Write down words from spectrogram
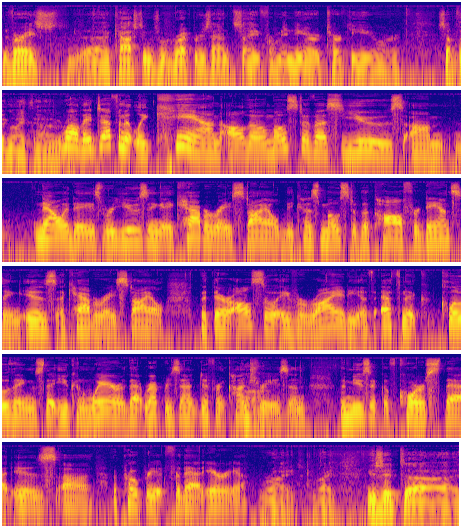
the various uh, costumes would represent, say, from India or Turkey or something like that? or- Well, they definitely can, although most of us use, um, nowadays, we're using a cabaret style because most of the call for dancing is a cabaret style. But there are also a variety of ethnic clothings that you can wear that represent different countries, and the music, of course, that is uh, appropriate for that area. Right, right. Is it uh,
